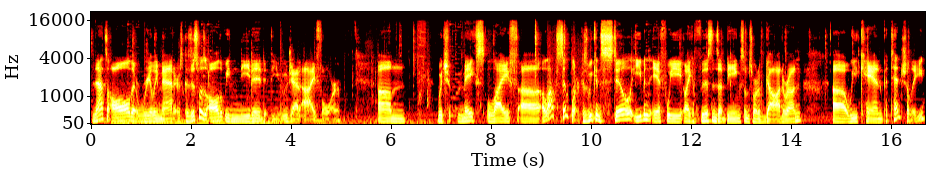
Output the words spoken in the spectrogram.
And that's all that really matters because this was all that we needed the Udjat Eye for. Um, which makes life uh, a lot simpler because we can still, even if we, like if this ends up being some sort of god run, uh, we can potentially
